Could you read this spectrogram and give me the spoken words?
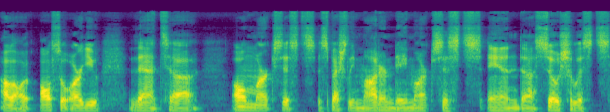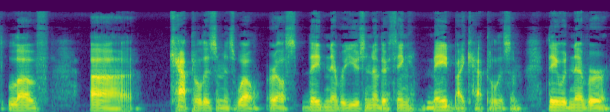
I'll also argue that uh, all Marxists, especially modern day Marxists and uh, socialists, love uh, capitalism as well, or else they'd never use another thing made by capitalism. They would never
